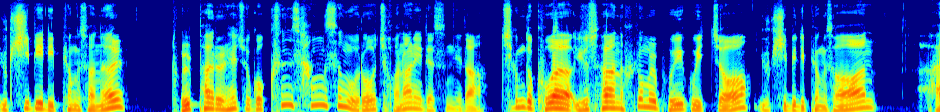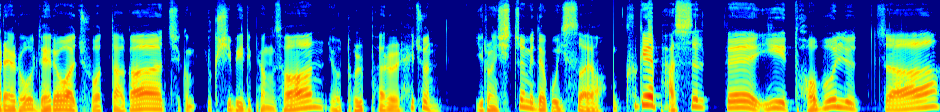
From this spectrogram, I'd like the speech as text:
60일 이평선을 돌파를 해주고 큰 상승으로 전환이 됐습니다. 지금도 그와 유사한 흐름을 보이고 있죠. 60일 이평선 아래로 내려와 주었다가 지금 60일 이평선 요 돌파를 해준 이런 시점이 되고 있어요. 크게 봤을 때 이 W자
